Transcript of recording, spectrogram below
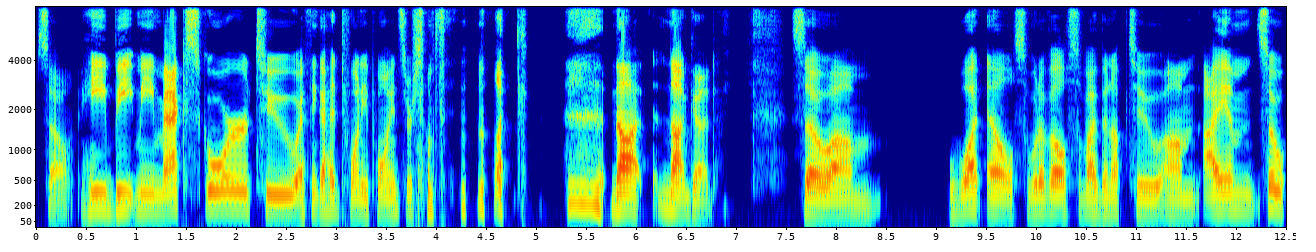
So, he beat me max score to I think I had 20 points or something like not not good. So um what else? What else have I been up to? Um I am so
